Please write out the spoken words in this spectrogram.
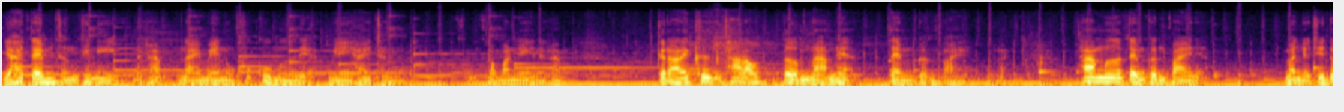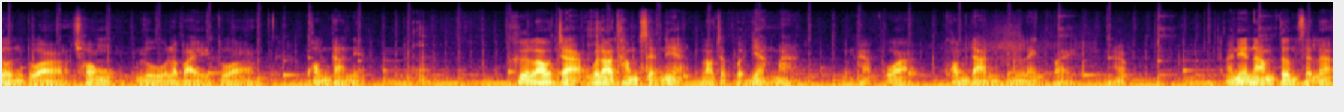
อย่าให้เต็มถึงที่นี่นะครับ ในเมนูคู่คู่มือเนี่ยมีให้ถึงประมาณนี้นะครับ เกิดอะไรขึ้นถ้าเราเติมน้ำเนี่ยเต็มเกินไป ถ้ามือเต็มเกินไปเนี่ยมันอยู่ที่โดนตัวช่องรูระบายตัวความดันเนี่ยคือเราจะเวลาทำเสร็จเนี่ยเราจะเปิดยากมากนะครับเพราะว่าความดันมันแรงไปนะครับ อันนี้น้ำเติมเสร็จแล้ว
